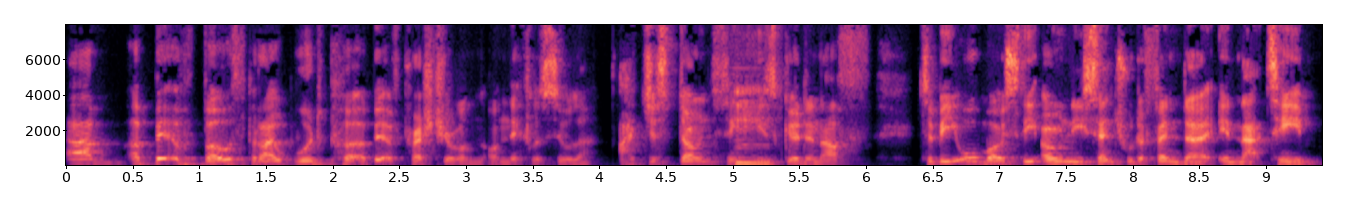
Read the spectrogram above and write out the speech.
Um, a bit of both, but I would put a bit of pressure on on Niklas Süle. I just don't think he's good enough to be almost the only central defender in that team.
